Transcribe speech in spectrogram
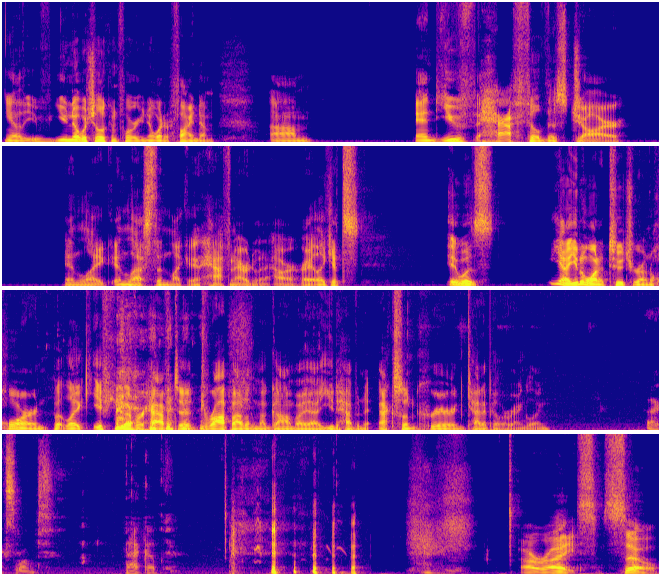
you know you you know what you're looking for, you know where to find them, um, and you've half filled this jar in like in less than like in half an hour to an hour, right? Like it's it was. You know, you don't want to toot your own horn, but like if you ever have to drop out of the Magambaya, you'd have an excellent career in caterpillar wrangling. Excellent. Backup. All right. So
